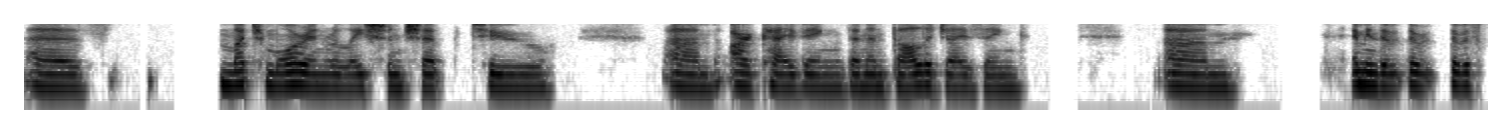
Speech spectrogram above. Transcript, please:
as much more in relationship to um, archiving than anthologizing. Um, I mean, there, was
